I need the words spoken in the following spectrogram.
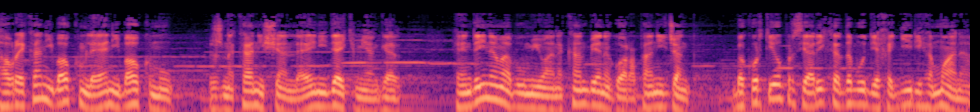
هاوڕێکانی باوکم لایەنی باوکم و ژنەکانیشیان لایەنی دایکمیان گرت هێندەی نەمابوو میوانەکان بێنە گۆڕەپانی جەنگ بە کورتی ئەو پرسیاری کردبوو دێخەگیری هەمووانە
